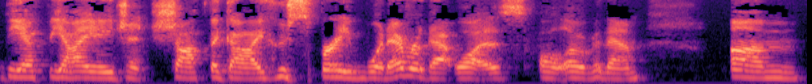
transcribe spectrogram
the FBI agent shot the guy who sprayed whatever that was all over them. Um,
